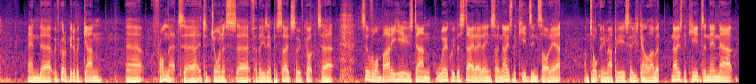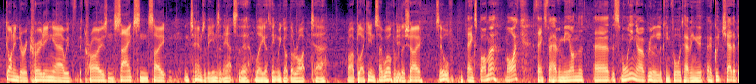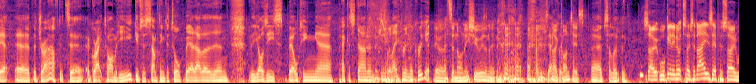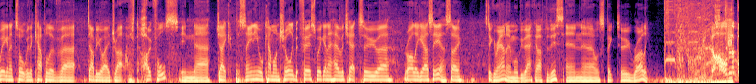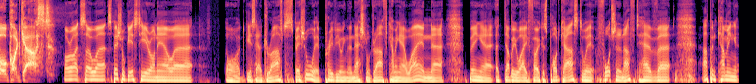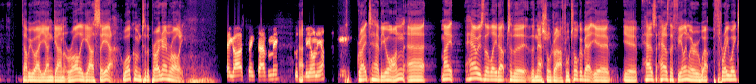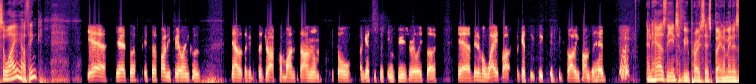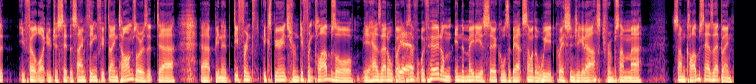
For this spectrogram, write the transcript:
and uh, we've got a bit of a gun. Uh, from that uh, to join us uh, for these episodes. So we've got uh, Silv Lombardi here, who's done work with the State 18, so knows the kids inside out. I'm talking him up here, so he's going to love it. Knows the kids, and then uh, gone into recruiting uh, with the Crows and Saints. And so, in terms of the ins and outs of the league, I think we got the right uh, right bloke in. So, welcome to the show, Silv. Thanks, Bomber. Mike, thanks for having me on the, uh, this morning. I'm really looking forward to having a, a good chat about uh, the draft. It's a, a great time of the year. It gives us something to talk about other than the Aussies belting uh, Pakistan and Sri Lanka in the cricket. Yeah, well, that's a non-issue, isn't it? Exactly. no contest. Uh, absolutely. So we'll get into it. So today's episode, we're going to talk with a couple of uh, WA draft hopefuls. In uh, Jake Pasini will come on shortly, but first we're going to have a chat to uh, Riley Garcia. So Stick around, and we'll be back after this, and uh, we'll speak to Riley. The Holding the Ball podcast. all right, so uh, special guest here on our. Uh, Oh, I guess our draft special. We're previewing the national draft coming our way, and uh, being a, a WA focused podcast, we're fortunate enough to have uh, up and coming WA young gun Riley Garcia. Welcome to the program, Riley. Hey guys, thanks for having me. Good Uh, to be on here. Great to have you on, uh, mate. How is the lead up to the, the national draft? We'll talk about your your how's how's the feeling? We're three weeks away, I think. Yeah, yeah, it's a it's a funny feeling because now that the, the draft combine's done, um, it's all I guess it's just interviews really. So yeah, a bit of a wait, but I guess it's, it's exciting times ahead. And how's the interview process been? I mean, is it you felt like you've just said the same thing fifteen times, or has it uh, uh, been a different experience from different clubs, or yeah, how's that all been? Because Yeah. we've heard on in the media circles about some of the weird questions you get asked from some uh, some clubs. How's that been?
